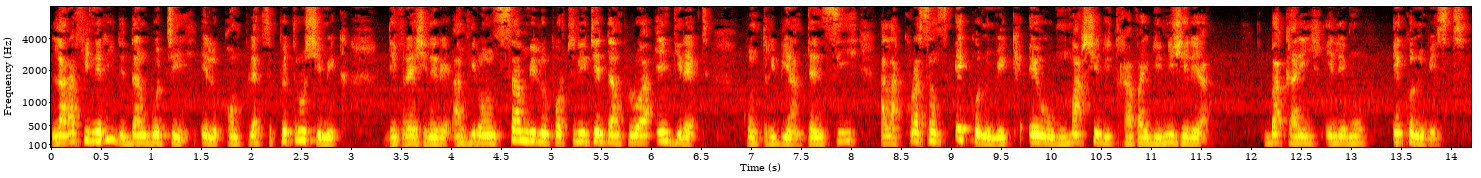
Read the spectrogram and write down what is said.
la raffinerie de Dangote et le complexe pétrochimique devraient générer environ 100 000 opportunités d'emplois indirects, contribuant ainsi à la croissance économique et au marché du travail du Nigeria. Bakari Elemo, économiste.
